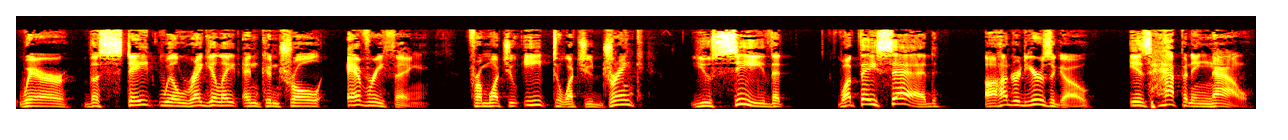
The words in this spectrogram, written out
where the state will regulate and control everything from what you eat to what you drink, you see that what they said a hundred years ago is happening now.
